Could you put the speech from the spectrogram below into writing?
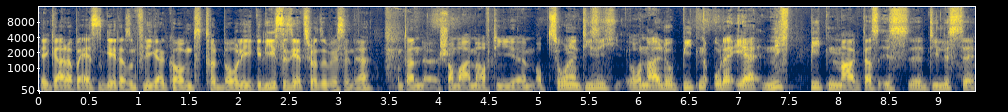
egal ob er essen geht, aus dem Flieger kommt. Todd Bowley genießt es jetzt schon so ein bisschen, ne? Und dann äh, schauen wir einmal auf die ähm, Optionen, die sich Ronaldo bieten oder er nicht bieten mag. Das ist äh, die Liste.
